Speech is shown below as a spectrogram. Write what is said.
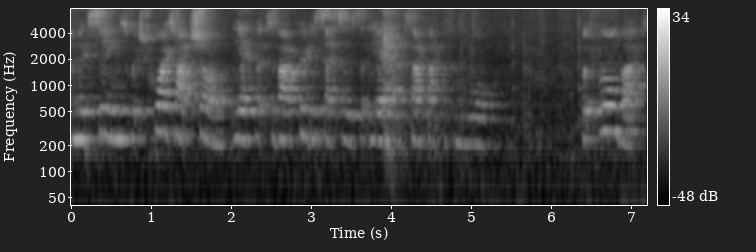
amid scenes which quite outshone the efforts of our predecessors at the end of the South African War. But for all that,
